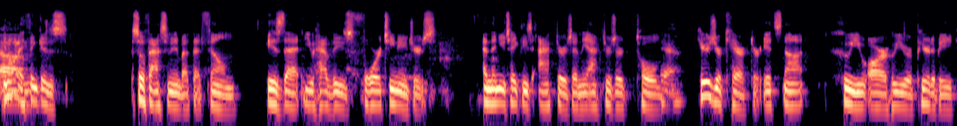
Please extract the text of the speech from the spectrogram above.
You know what I Um, think is so fascinating about that film is that you have these four teenagers and then you take these actors and the actors are told Yeah. here's your character it's not who you are who you appear to be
